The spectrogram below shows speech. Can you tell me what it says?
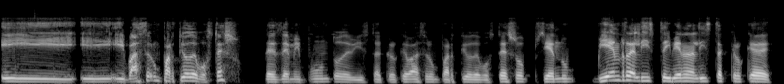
y, va a ser un partido de bostezo, desde mi punto de vista, creo que va a ser un partido de bostezo, siendo bien realista y bien analista, creo que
